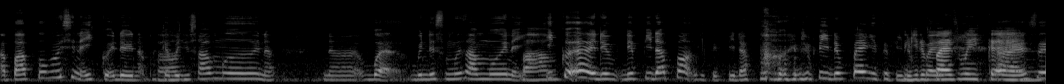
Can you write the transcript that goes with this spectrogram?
apa-apa pun mesti nak ikut dia. Nak pakai baju sama, nak nak buat benda semua sama, nak Faham. Ikut lah. Dia, dia pergi dapur, kita pergi dapur. dia pergi depan, kita Pergi depan. depan semua ikat Ah, kan. Rasa,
